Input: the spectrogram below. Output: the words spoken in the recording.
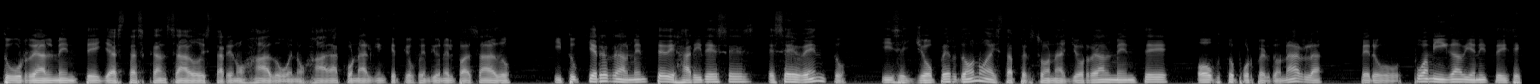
tú realmente ya estás cansado de estar enojado o enojada con alguien que te ofendió en el pasado y tú quieres realmente dejar ir ese, ese evento y dices, yo perdono a esta persona, yo realmente opto por perdonarla, pero tu amiga viene y te dice,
